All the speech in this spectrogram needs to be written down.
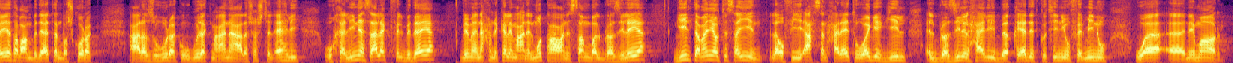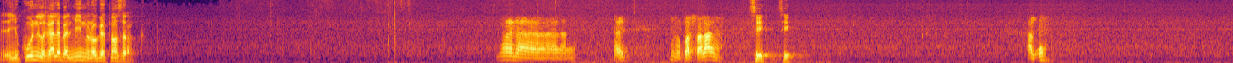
هي طبعا بداية بشكرك على ظهورك ووجودك معانا على شاشة الأهلي. وخليني أسألك في البداية بما إن إحنا بنتكلم عن المتعة وعن السامبا البرازيلية جيل 98 لو في أحسن حالاته واجه جيل البرازيل الحالي بقيادة كوتينيو وفيرمينو ونيمار يكون الغلبة لمين من وجهة نظرك؟ Não, na... Aí, não Alô?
